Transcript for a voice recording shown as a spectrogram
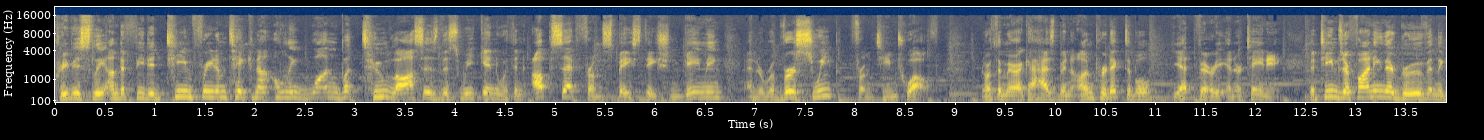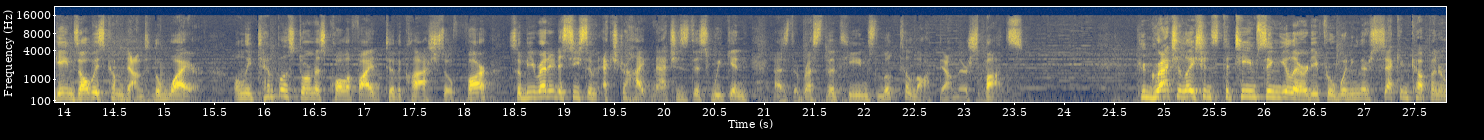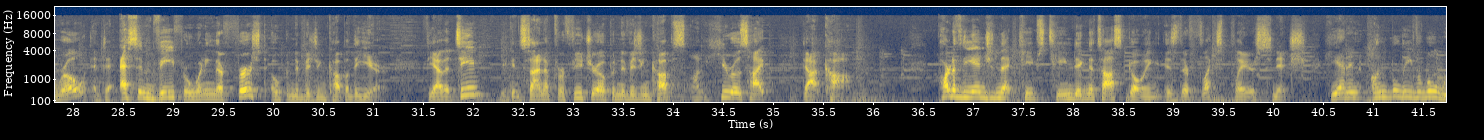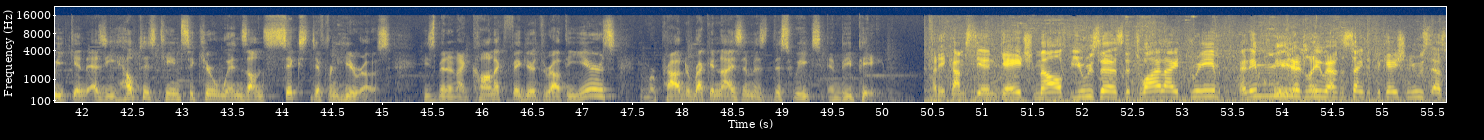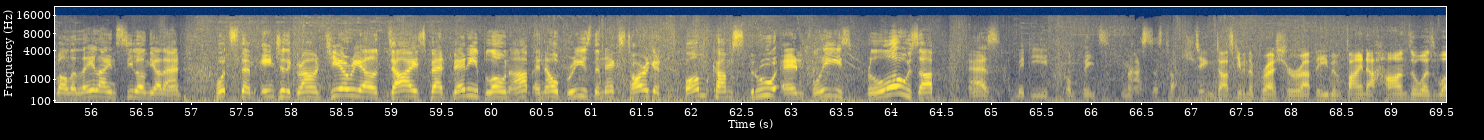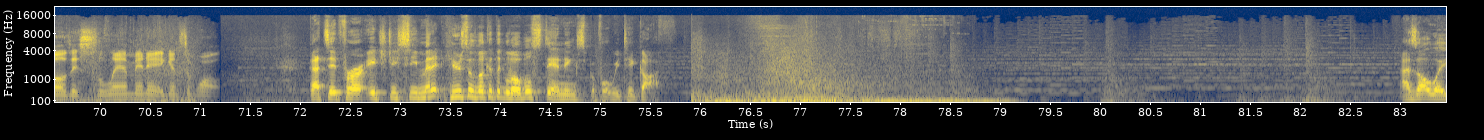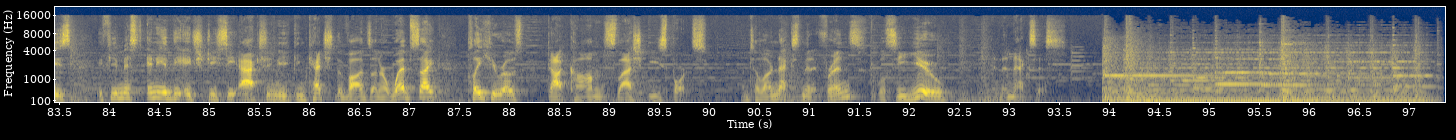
Previously undefeated Team Freedom take not only one but two losses this weekend with an upset from Space Station Gaming and a reverse sweep from Team 12. North America has been unpredictable, yet very entertaining. The teams are finding their groove and the games always come down to the wire. Only Tempo Storm has qualified to the Clash so far, so be ready to see some extra hype matches this weekend as the rest of the teams look to lock down their spots. Congratulations to Team Singularity for winning their second cup in a row and to SMV for winning their first Open Division Cup of the year. If you have a team, you can sign up for future Open Division Cups on heroeshype.com. Part of the engine that keeps Team Dignitas going is their flex player Snitch. He had an unbelievable weekend as he helped his team secure wins on six different heroes. He's been an iconic figure throughout the years, and we're proud to recognize him as this week's MVP. But here comes the engaged. Melf uses the Twilight Dream, and immediately we have the Sanctification used as well. The Leyline Seal, on the other hand, puts them into the ground. Tyrael dies, Bad Benny blown up, and now Breeze the next target. Bomb comes through, and Breeze blows up as Medivh completes Master's Touch. Dignitas keeping the pressure up. They even find a Hanzo as well as they slam in it against the wall. That's it for our HGC Minute. Here's a look at the global standings before we take off. As always, if you missed any of the HGC action, you can catch the VODs on our website, playheroes.com slash esports. Until our next minute, friends, we'll see you in the Nexus.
